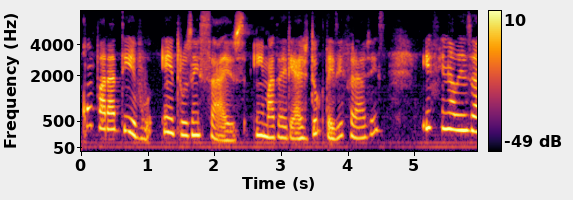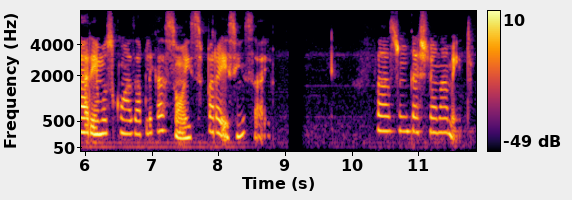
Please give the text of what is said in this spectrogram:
comparativo entre os ensaios em materiais dúcteis e frágeis e finalizaremos com as aplicações para esse ensaio. Faço um questionamento.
